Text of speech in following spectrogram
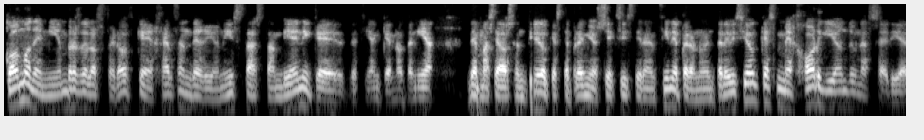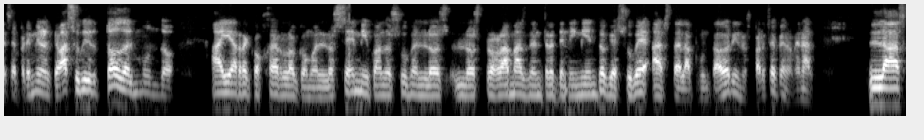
como de miembros de los Feroz que ejercen de guionistas también y que decían que no tenía demasiado sentido que este premio sí existiera en cine, pero no en televisión, que es mejor guion de una serie, ese premio en el que va a subir todo el mundo ahí a recogerlo, como en los semi, cuando suben los, los programas de entretenimiento, que sube hasta el apuntador y nos parece fenomenal. Las,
